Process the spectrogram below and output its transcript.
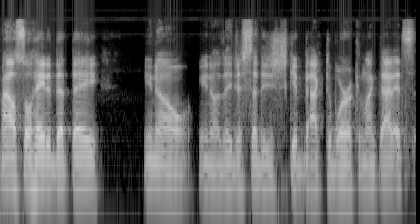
I also hated that they, you know, you know, they just said they just get back to work and like that. It's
